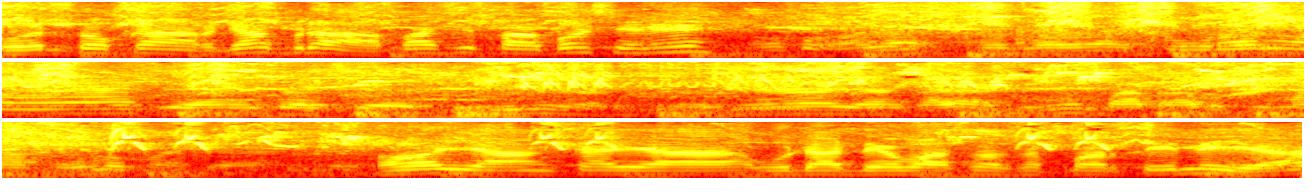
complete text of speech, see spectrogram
Untuk harga berapa sih Pak Bos ini? Untuk kurang mas, yang udah jadi harganya yang kayak gini 450 mas ya. Oh yang kayak udah dewasa seperti ini ya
